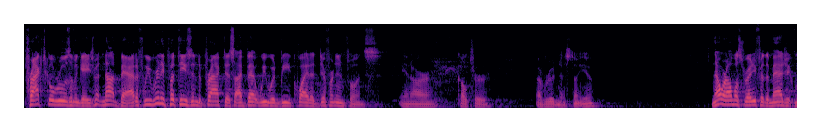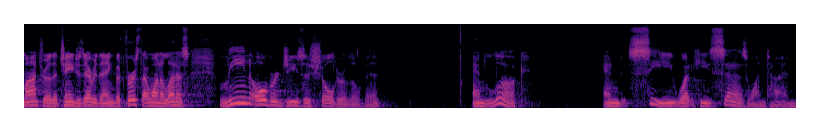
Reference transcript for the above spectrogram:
practical rules of engagement, not bad. If we really put these into practice, I bet we would be quite a different influence in our culture of rudeness, don't you? Now we're almost ready for the magic mantra that changes everything, but first I want to let us lean over Jesus' shoulder a little bit and look and see what he says one time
